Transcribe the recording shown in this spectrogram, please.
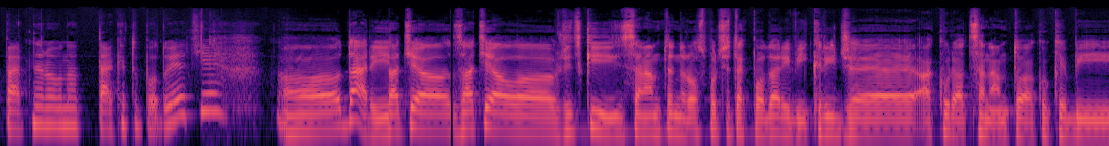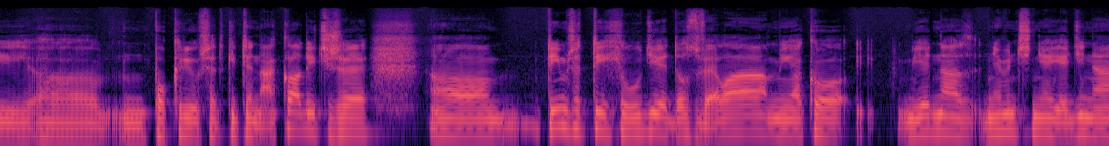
partnerov na takéto podujatie? Uh, darí. Zatiaľ, zatiaľ e, vždycky sa nám ten rozpočet tak podarí vykryť, že akurát sa nám to ako keby uh, pokryjú všetky tie náklady. Čiže uh, tým, že tých ľudí je dosť veľa, my ako jedna, neviem či nie jediná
